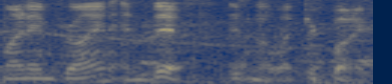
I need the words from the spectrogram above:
My name's Ryan, and this is an electric bike.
